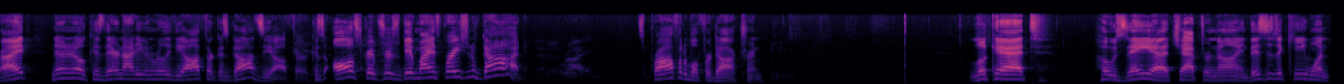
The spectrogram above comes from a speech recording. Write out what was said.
right? No, no, no, because they're not even really the author because God's the author. Because all scriptures give my inspiration of God. It's profitable for doctrine. Look at Hosea chapter 9. This is a key one.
